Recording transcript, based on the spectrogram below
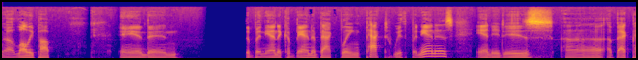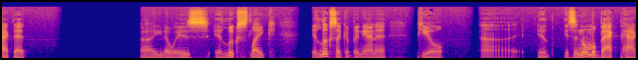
a lollipop. And then the banana cabana back bling packed with bananas, and it is uh, a backpack that uh, you know is it looks like it looks like a banana peel. Uh, it, it's a normal backpack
